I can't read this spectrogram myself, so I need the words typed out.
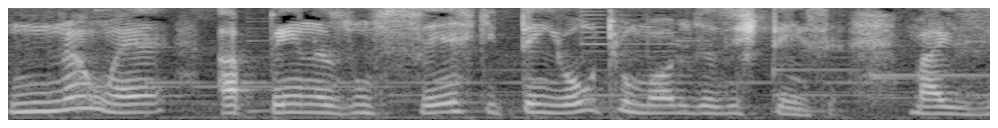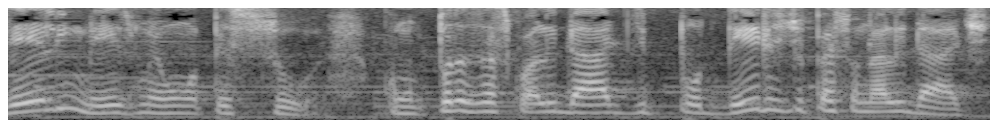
não é apenas um ser que tem outro modo de existência, mas ele mesmo é uma pessoa com todas as qualidades e poderes de personalidade.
